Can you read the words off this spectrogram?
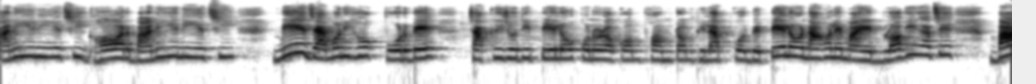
বানিয়ে নিয়েছি, ঘর বানিয়ে নিয়েছি। মেয়ে যেমনই হোক পড়বে, চাকরি যদি পেল, কোনো রকম ফর্ম টর্ম ফিল আপ করবে, পেল, না হলে মায়ের ব্লগিং আছে, বা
